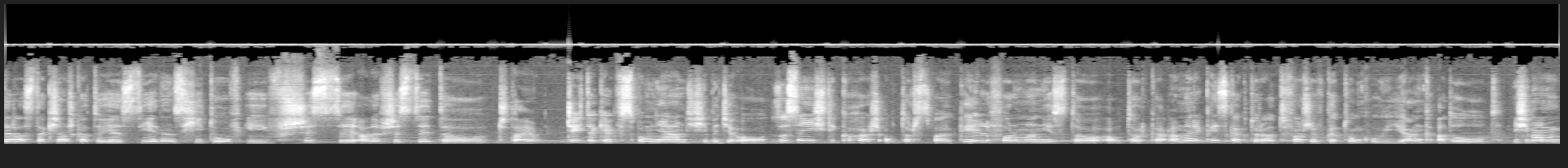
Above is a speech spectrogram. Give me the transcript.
teraz ta książka to jest jeden z hitów i wszyscy, ale wszyscy to czytają. Czyli tak jak wspomniałam, dzisiaj będzie o Zostań jeśli kochasz autorstwa Gail Forman. Jest to autorka amerykańska, która tworzy w gatunku Young Adult. Jeśli mam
